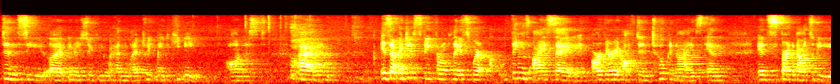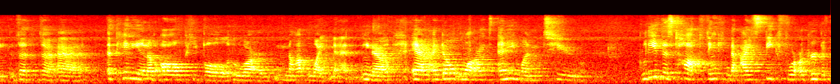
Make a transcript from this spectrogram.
didn't see, like, you know, so you can go ahead and live tweet me to keep me honest. Um, is that I do speak from a place where things I say are very often tokenized and, and spread about to be the, the uh, opinion of all people who are not white men, you know? And I don't want anyone to leave this talk thinking that I speak for a group of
